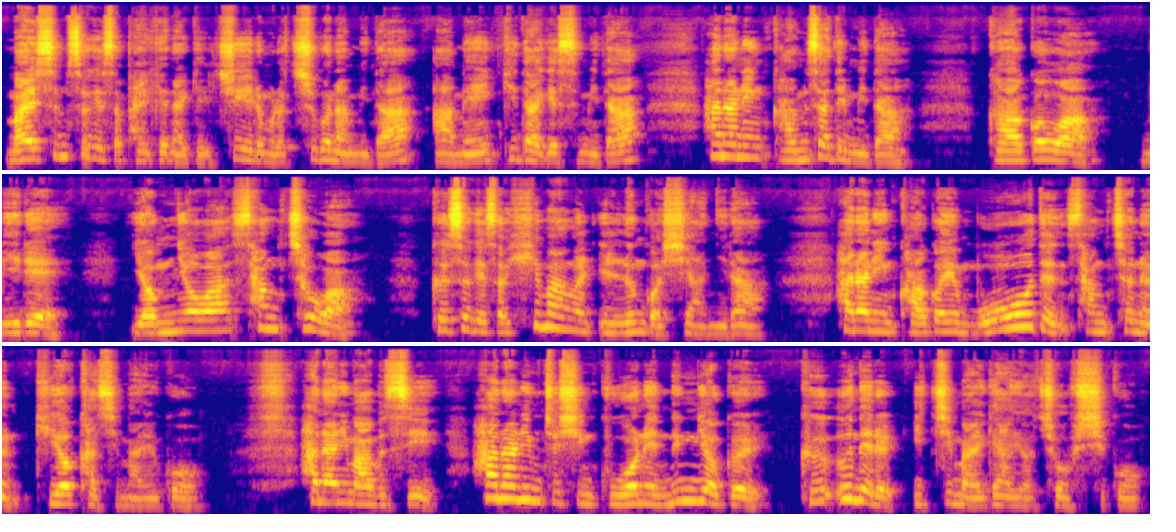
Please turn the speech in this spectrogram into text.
말씀 속에서 발견하길 주의 이름으로 축원합니다. 아멘. 기도하겠습니다. 하나님 감사드립니다. 과거와 미래, 염려와 상처와 그 속에서 희망을 잃는 것이 아니라 하나님 과거의 모든 상처는 기억하지 말고 하나님 아버지 하나님 주신 구원의 능력을 그 은혜를 잊지 말게 하여 주옵시고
